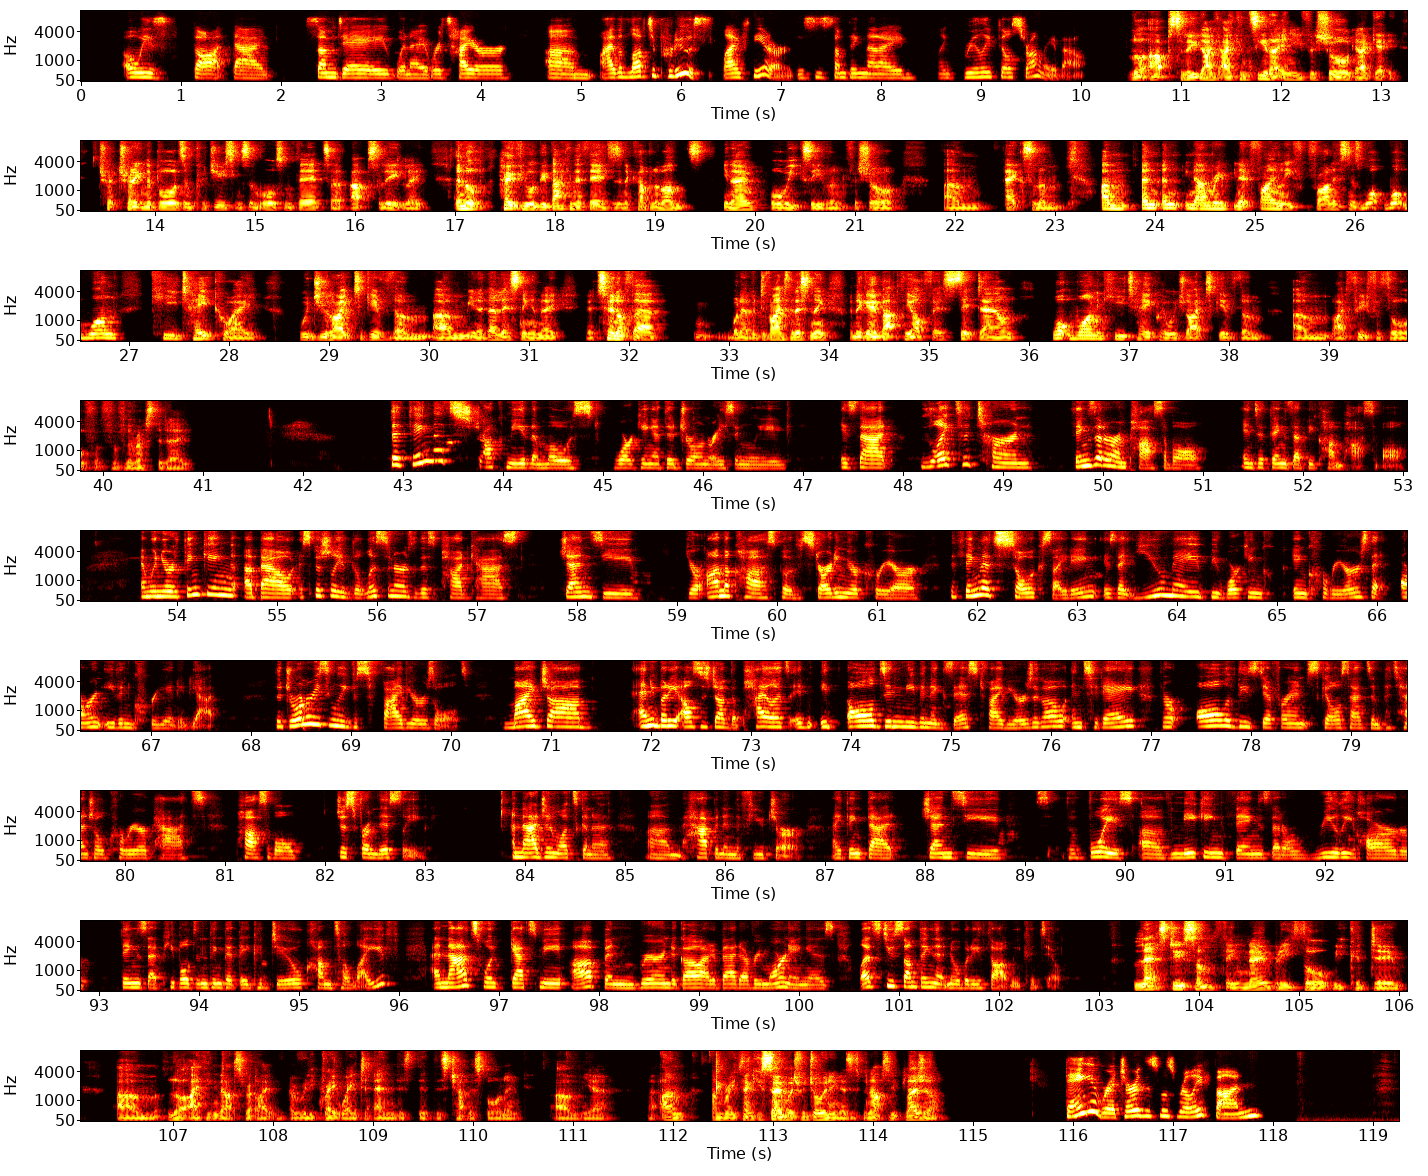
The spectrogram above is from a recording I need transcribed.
always thought that someday when I retire, um, I would love to produce live theater. This is something that I like really feel strongly about. Look, absolutely. I, I can see that in you for sure. Get, get treading the boards and producing some awesome theatre. Absolutely. And look, hopefully we'll be back in the theatres in a couple of months, you know, or weeks even for sure. Um, excellent. Um, and and you know, Anne-Marie, you know, finally for our listeners, what what one key takeaway would you like to give them? Um, you know, they're listening and they you know, turn off their whatever device they're listening and they go back to the office, sit down. What one key takeaway would you like to give them, um, like food for thought for, for, for the rest of the day? The thing that struck me the most working at the Drone Racing League is that we like to turn things that are impossible into things that become possible. And when you're thinking about, especially the listeners of this podcast, Gen Z, you're on the cusp of starting your career. The thing that's so exciting is that you may be working in careers that aren't even created yet. The Drone Racing League is five years old. My job, anybody else's job, the pilots, it, it all didn't even exist five years ago. And today, there are all of these different skill sets and potential career paths possible just from this league. Imagine what's going to um, happen in the future. I think that Gen Z, the voice of making things that are really hard or things that people didn't think that they could do come to life and that's what gets me up and rearing to go out of bed every morning is let's do something that nobody thought we could do. Let's do something nobody thought we could do. Um, look i think that's like a really great way to end this this chat this morning. Um, yeah. Anne marie thank you so much for joining us. It's been an absolute pleasure. Thank you richard. This was really fun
